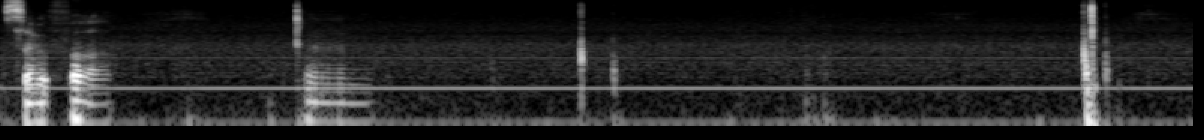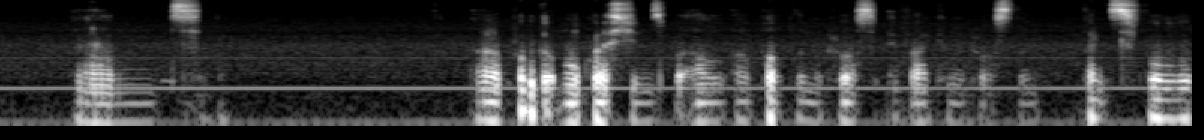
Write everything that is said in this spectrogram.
so far. Um, and I've probably got more questions, but I'll, I'll pop them across if I come across them. Thanks for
